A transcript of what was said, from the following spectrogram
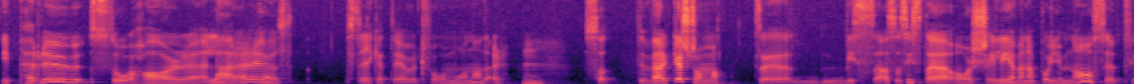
I Peru så har eh, lärare strejkat i över två månader. Mm. Så det verkar som att eh, vissa, alltså sista årseleverna på gymnasiet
